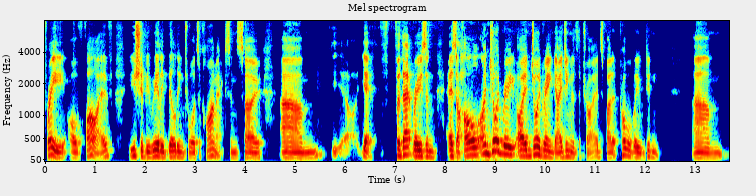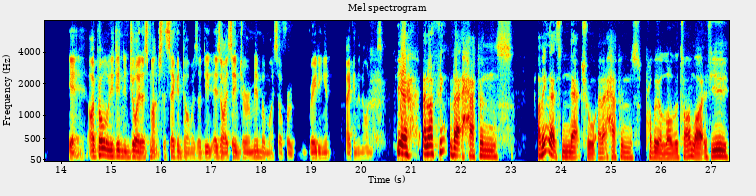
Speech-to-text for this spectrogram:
three of five, you should be really building towards a climax. And so, um, yeah, for that reason, as a whole, I enjoyed re- I enjoyed re-engaging with the Triads, but it probably didn't. Um, yeah, I probably didn't enjoy it as much the second time as I did, as I seem to remember myself reading it back in the nineties. Yeah, and I think that happens. I think that's natural, and it happens probably a lot of the time. Like if you,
